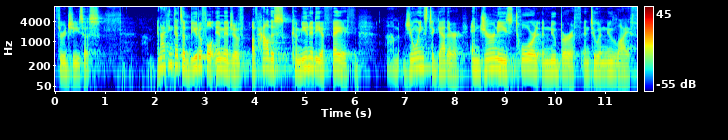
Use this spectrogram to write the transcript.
through Jesus. And I think that's a beautiful image of, of how this community of faith um, joins together and journeys toward a new birth into a new life.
